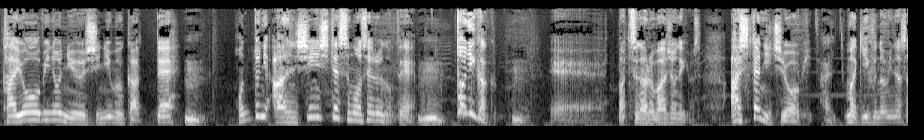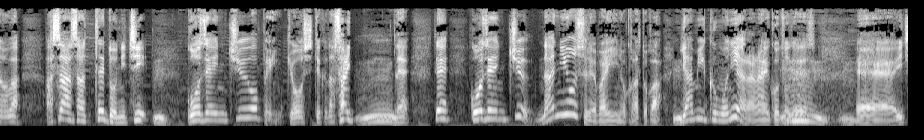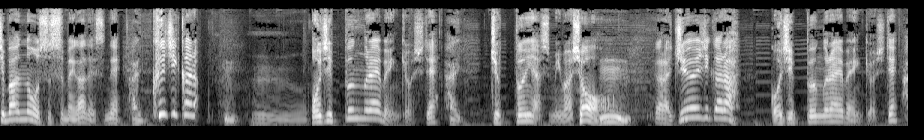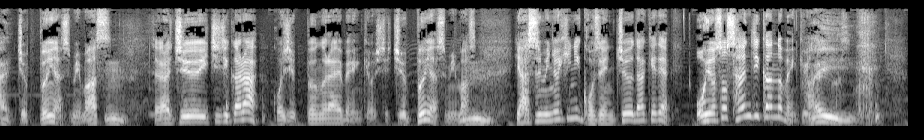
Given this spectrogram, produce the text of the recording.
火曜日の入試に向かって、うん。本当に安心して過ごせるので、うん。とにかく、うん。えーまあ、津軽バージョンでいきます。明日日曜日。はいまあ、岐阜の皆さんは、明日、明後日土日、午前中を勉強してください。ね。で、午前中何をすればいいのかとか、闇雲にやらないことです。えー一番のおすすめがですね、はい9時から、うん50分ぐらい勉強して、はい10分休みましょう。んだから10時から50分ぐらい勉強して、はい10分休みます。んそれから11時から50分ぐらい勉強して10分休みます。休みの日に午前中だけでおよそ3時間の勉強になるはい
